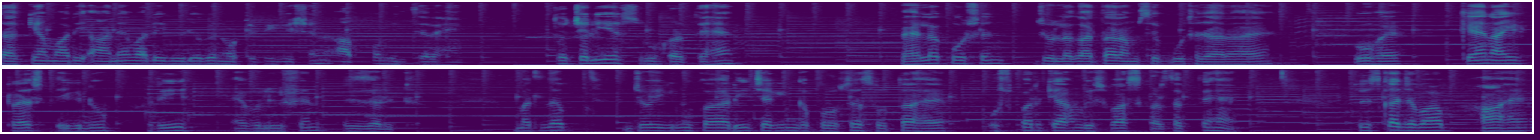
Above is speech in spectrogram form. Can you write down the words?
ताकि हमारी आने वाली वीडियो के नोटिफिकेशन आपको मिलते रहें। तो चलिए शुरू करते हैं। पहला क्वेश्चन जो लगातार हमसे पूछा जा रहा है, वो है कैन आई ट्रस्ट इग्नू री एवोल्यूशन रिज़ल्ट मतलब जो इग्नू का रीचेकिंग का प्रोसेस होता है, उस पर क्या हम विश्वास कर सकते हैं? तो इसका जवाब हाँ है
